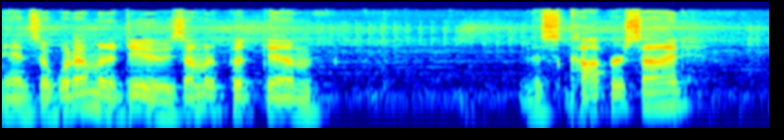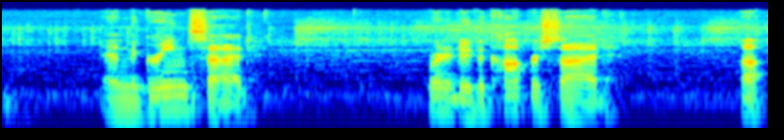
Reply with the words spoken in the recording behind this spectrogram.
And so what I'm going to do is I'm going to put them this copper side and the green side. We're going to do the copper side up,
